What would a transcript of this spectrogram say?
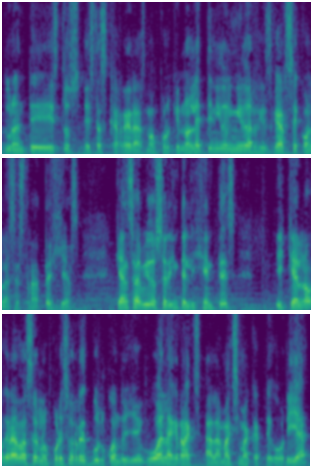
durante estos, estas carreras, ¿no? Porque no le ha tenido el miedo a arriesgarse con las estrategias, que han sabido ser inteligentes y que han logrado hacerlo. Por eso Red Bull cuando llegó a la, a la máxima categoría,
